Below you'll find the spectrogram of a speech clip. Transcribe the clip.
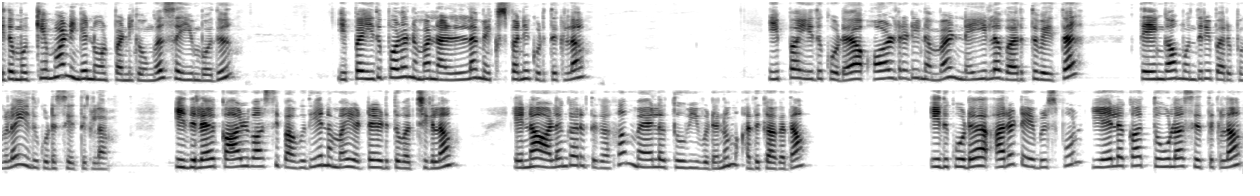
இதை முக்கியமாக நீங்கள் நோட் பண்ணிக்கோங்க செய்யும்போது. இப்போ இது போல் நம்ம நல்லா மிக்ஸ் பண்ணி கொடுத்துக்கலாம். இப்போ இது கூட ஆல்ரெடி நம்ம நெய்யில் வறுத்து வைத்த தேங்காய் முந்திரி பருப்புகளை இது கூட சேர்த்துக்கலாம். இதில் கால்வாசி பகுதியை நம்ம எட்டை எடுத்து வச்சுக்கலாம். ஏன்னா அலங்காரத்துக்காக மேலே தூவி விடணும் அதுக்காக தான். இது கூட அரை டேபிள் ஸ்பூன் ஏலக்காய் தூளாக சேர்த்துக்கலாம்.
